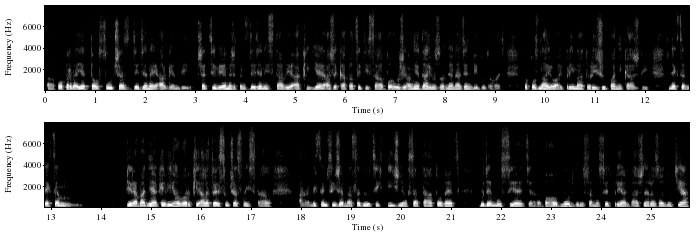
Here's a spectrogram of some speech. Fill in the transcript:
Poprvé, je to súčasť zdedenej agendy. Všetci vieme, že ten zdedený stav je, aký je a že kapacity sa bohužiaľ nedajú zo dňa na deň vybudovať. To poznajú aj primátori, župani, každý. Nechcem, nechcem vyrábať nejaké výhovorky, ale to je súčasný stav a myslím si, že v nasledujúcich týždňoch sa táto vec bude musieť dohodnúť, budú sa musieť prijať vážne rozhodnutia,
